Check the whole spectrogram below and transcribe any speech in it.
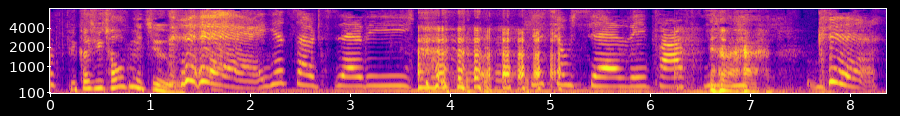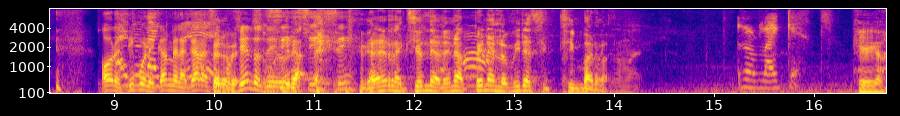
off? Because you told me to. You're so silly. You're so silly, Poppy. Ahora el tipo le cambia la cara al 100%, te digo. sí, sí. la reacción de la nena apenas lo mira sin, sin barba. I don't like it. Here you go.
